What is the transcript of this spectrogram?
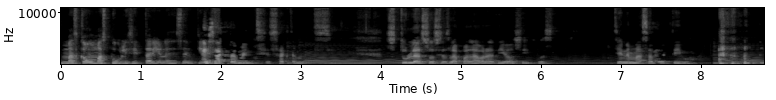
Más como más publicitario en ese sentido. Exactamente, exactamente, sí tú le asocias la palabra Dios y pues tiene más atractivo.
